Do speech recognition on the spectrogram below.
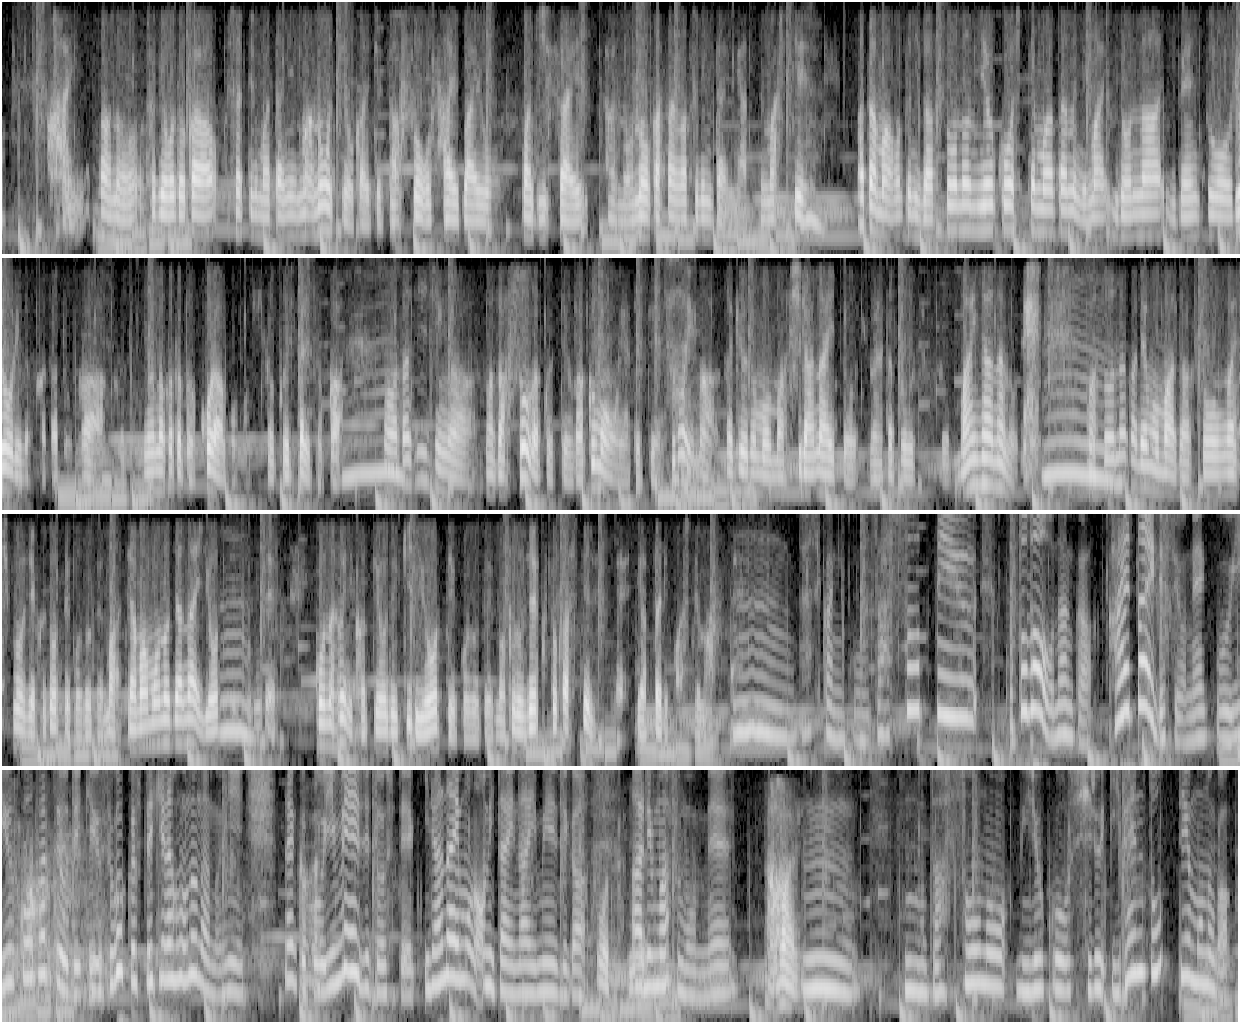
はい、あの先ほどからおっしゃってるまたに、まあ、農地を借りて雑草を栽培を、まあ、実際あの農家さんがするみたいにやってまして、うんあとはまあ本当に雑草の魅力を知ってもらうために、まあ、いろんなイベントを料理の方とか、いろんな方とコラボも企画したりとか、まあ、私自身が、まあ、雑草学っていう学問をやってて、すごい、まあ、先ほどもまあ知らないと言われた通りですけど、マイナーなので、うん。まあ、その中でもまあ雑草恩返しプロジェクトってことで、まあ、邪魔者じゃないよっていうことで、こんな風に活用できるよっていうことで、まあ、プロジェクト化してですね、やったりもしてます。うん。確かにこう雑草っていう言葉をなんか変えたいですよね。こう有効活用できるすごく素敵なものなのになんかこうイメージとしていらないものみたいなイメージが。ありますもんね。はい。うん、その雑草の魅力を知るイベントっていうものが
